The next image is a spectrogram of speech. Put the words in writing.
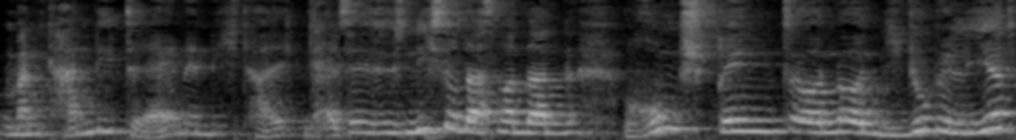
man kann die Tränen nicht halten. Also es ist nicht so, dass man dann rumspringt und, und jubiliert.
